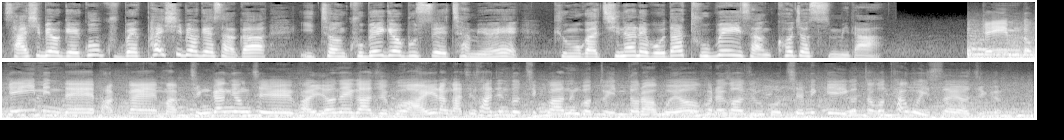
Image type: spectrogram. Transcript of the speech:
40여 개국 980여 개사가 2,900여 부스에 참여해 규모가 지난해보다 2배 이상 커졌습니다. 게임도 게임인데 바깥에 막 증강현실 관련해가지고 아이랑 같이 사진도 찍고 하는 것도 있더라고요. 그래가지고 뭐 재밌게 이것저것 하고 있어요, 지금.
